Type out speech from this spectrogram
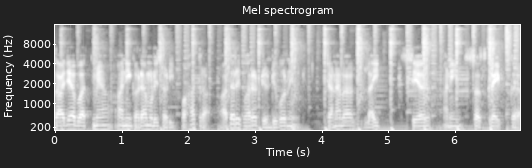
ताज्या बातम्या आणि घडामोडीसाठी पाहत राहा Adarsh Bharat twenty four news. चॅनलला लाईक शेअर आणि सबस्क्राईब करा.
